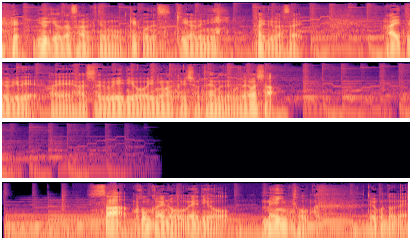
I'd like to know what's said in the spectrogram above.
勇気を出さなくても結構です。気軽に書いてください。はい、というわけで、えー、ハッシュタグウェディオ、 Any One Question Time でございました。さあ、今回のウェディオメイントークということで、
